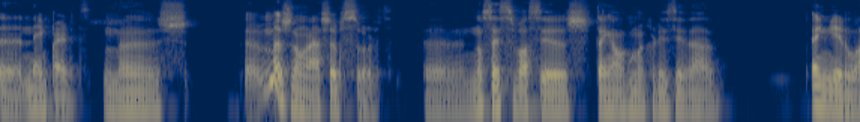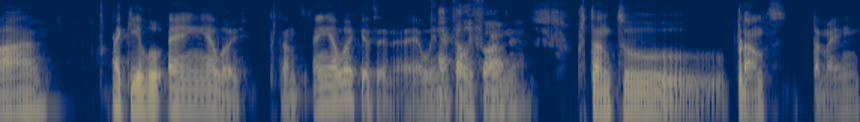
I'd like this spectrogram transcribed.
uh, nem perto, mas mas não acho absurdo. Não sei se vocês têm alguma curiosidade em ir lá. Aquilo é em LA. Portanto, em LA, quer dizer, é ali é na Califórnia. Califórnia. Portanto, pronto, também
